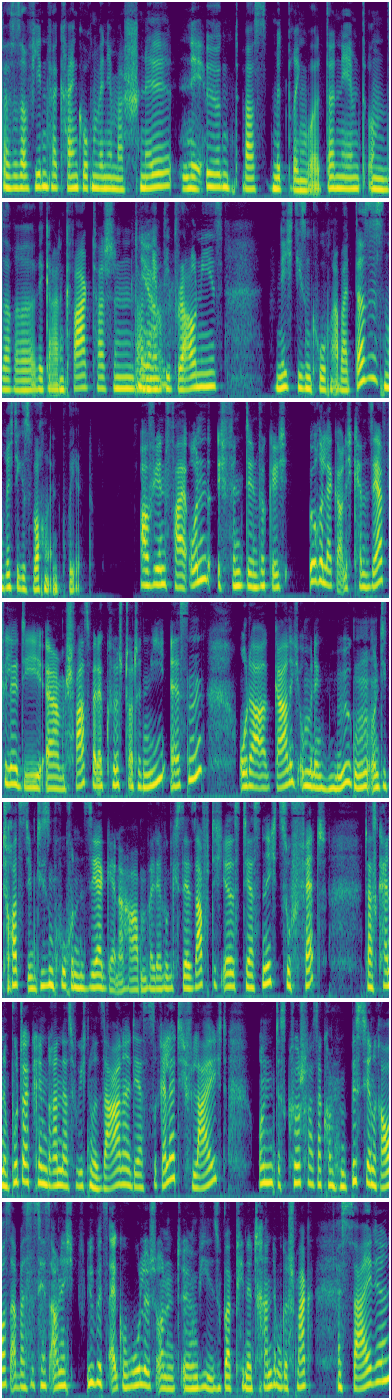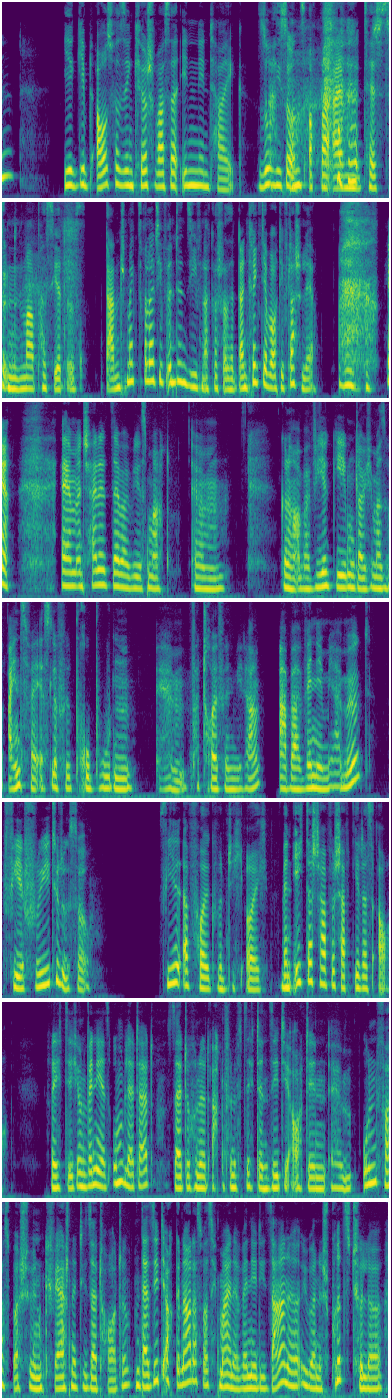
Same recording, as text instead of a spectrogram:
Das ist auf jeden Fall kein Kuchen, wenn ihr mal schnell nee. irgendwas mitbringen wollt. Dann nehmt unsere veganen Quarktaschen, dann ja. nehmt die Brownies. Nicht diesen Kuchen, aber das ist ein richtiges Wochenendprojekt. Auf jeden Fall. Und ich finde den wirklich irre lecker. Und ich kenne sehr viele, die ähm, Schwarzwälder Kirschtorte nie essen oder gar nicht unbedingt mögen und die trotzdem diesen Kuchen sehr gerne haben, weil der wirklich sehr saftig ist. Der ist nicht zu fett. Da ist keine Buttercreme dran, da ist wirklich nur Sahne. Der ist relativ leicht und das Kirschwasser kommt ein bisschen raus, aber es ist jetzt auch nicht übelst alkoholisch und irgendwie super penetrant im Geschmack. Es sei denn, ihr gebt aus Versehen Kirschwasser in den Teig. So wie es uns auch bei einem Testen mal passiert ist. Dann schmeckt es relativ intensiv nach Kirschwasser. Dann kriegt ihr aber auch die Flasche leer. ja, ähm, entscheidet selber, wie es macht. Ähm, genau, aber wir geben, glaube ich, immer so ein, zwei Esslöffel pro Boden ähm, verträufeln wir da. Aber wenn ihr mehr mögt, feel free to do so. Viel Erfolg wünsche ich euch. Wenn ich das schaffe, schafft ihr das auch. Richtig. Und wenn ihr jetzt umblättert, Seite 158, dann seht ihr auch den ähm, unfassbar schönen Querschnitt dieser Torte. Und da seht ihr auch genau das, was ich meine. Wenn ihr die Sahne über eine Spritztülle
